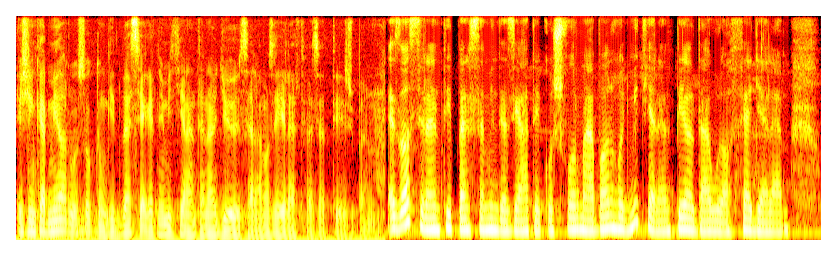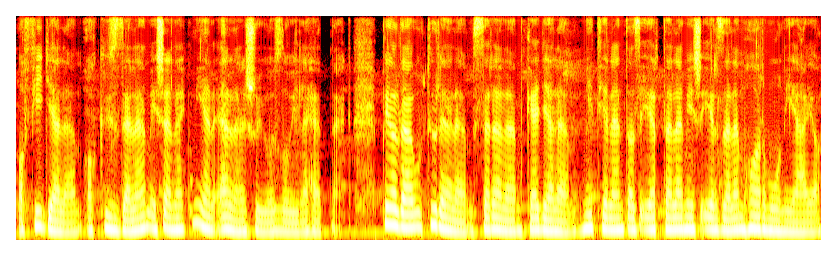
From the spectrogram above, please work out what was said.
És inkább mi arról szoktunk itt beszélgetni, mit jelentene a győzelem az életvezetésben. Ez azt jelenti persze mindez játékos formában, hogy mit jelent például a fegyelem, a figyelem, a küzdelem, és ennek milyen ellensúlyozói lehetnek. Például türelem, szerelem, kegyelem, mit jelent az értelem és érzelem harmóniája,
